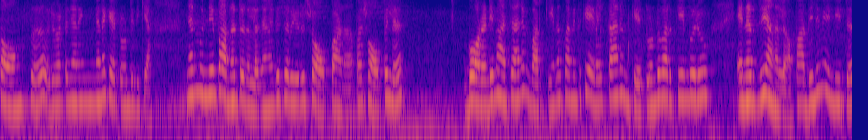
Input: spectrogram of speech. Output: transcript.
സോങ്സ് ഒരു വട്ടം ഞാൻ ഇങ്ങനെ കേട്ടുകൊണ്ടിരിക്കുക ഞാൻ മുന്നേ പറഞ്ഞിട്ടുണ്ടല്ലോ ഞങ്ങൾക്ക് ചെറിയൊരു ഷോപ്പാണ് അപ്പോൾ ഷോപ്പിൽ ബോറടി മാറ്റാനും വർക്ക് ചെയ്യുന്ന സമയത്ത് കേൾക്കാനും കേട്ടുകൊണ്ട് വർക്ക് ചെയ്യുമ്പോൾ ഒരു എനർജിയാണല്ലോ അപ്പോൾ അതിന് വേണ്ടിയിട്ട്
